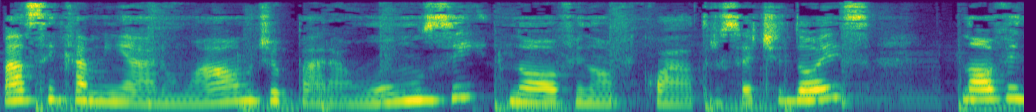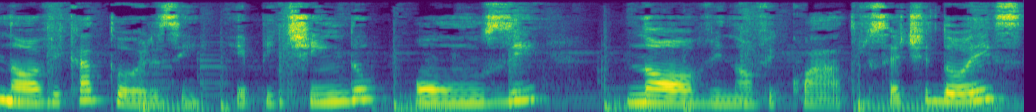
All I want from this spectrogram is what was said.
basta encaminhar um áudio para 11 99472 9914, repetindo 11 99472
